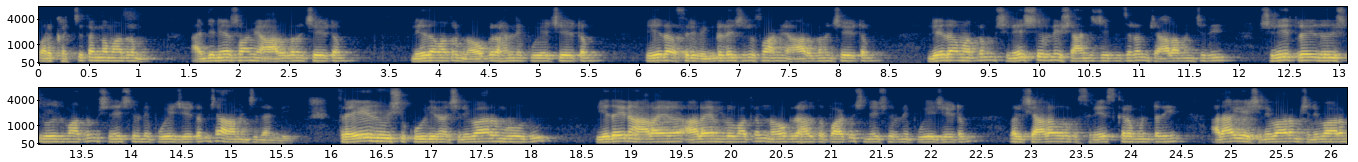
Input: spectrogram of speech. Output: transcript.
వారు ఖచ్చితంగా మాత్రం ఆంజనేయ స్వామి ఆరాధన చేయటం లేదా మాత్రం నవగ్రహాన్ని పూజ చేయటం లేదా శ్రీ వెంకటేశ్వర స్వామిని ఆరాధన చేయటం లేదా మాత్రం శనేశ్వరుని శాంతి చేపించడం చాలా మంచిది. శని త్రయోదశి రోజు మాత్రం శనేశ్వరుని పూజ చేయడం చాలా మంచిదండి. త్రయోదశి కూడిన శనివారం రోజు ఏదైనా ఆలయ ఆలయంలో మాత్రం నవగ్రహాలతో పాటు శనేశ్వరుని పూజ చేయడం వారికి చాలా వరకు శ్రేయస్కరం ఉంటుంది. అలాగే శనివారం శనివారం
